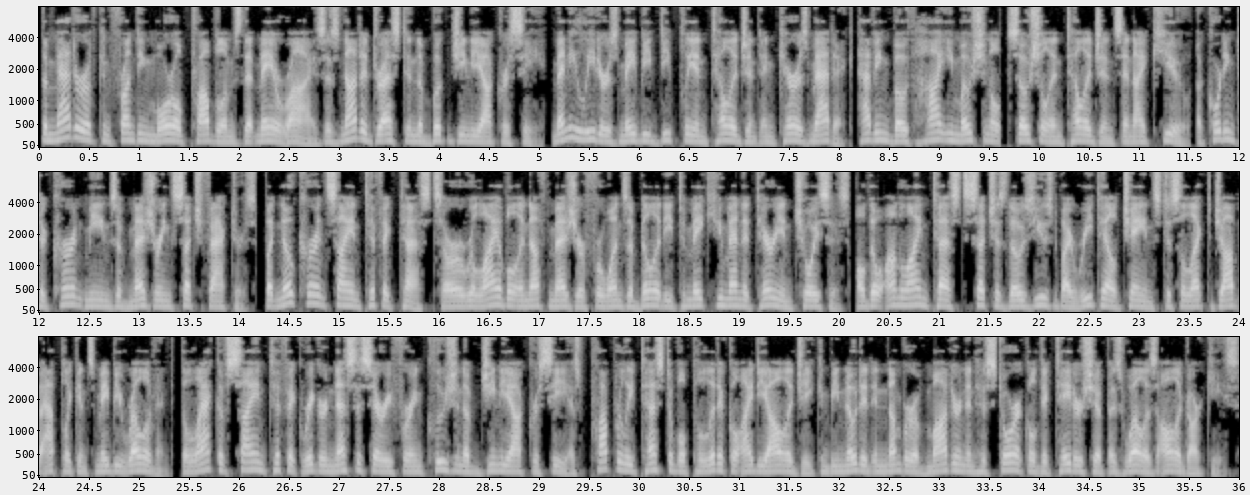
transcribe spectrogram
The matter of confronting moral problems that may arise is not addressed in the book Geniocracy. Many leaders may be deeply intelligent and charismatic, having both high emotional, social intelligence and IQ, according to current means of measuring such factors, but no current scientific tests are a reliable enough measure for one's ability to make humanitarian choices. Although online tests such as those used by retail chains to select job applicants may be relevant, the lack of scientific rigor necessary for inclusion of geniocracy is properly testable political ideology can be noted in number of modern and historical dictatorship as well as oligarchies.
